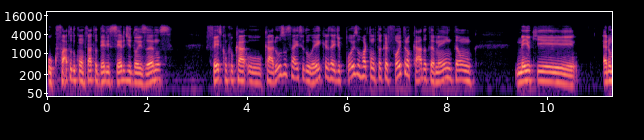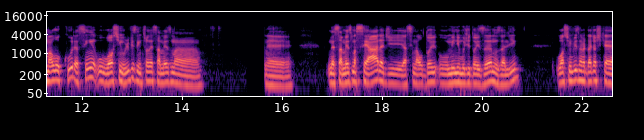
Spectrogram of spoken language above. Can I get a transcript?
O fato do contrato dele ser de dois anos fez com que o, Ca o Caruso saísse do Lakers, aí depois o Horton Tucker foi trocado também, então meio que era uma loucura, assim. O Austin Reeves entrou nessa mesma. É, nessa mesma seara de assinar o, o mínimo de dois anos ali. O Austin Reeves, na verdade, acho que é,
